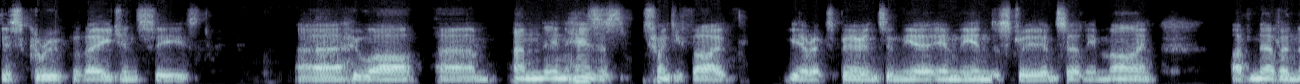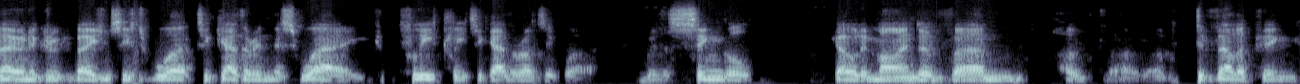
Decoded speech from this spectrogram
this group of agencies uh, who are, um, and in his 25 year experience in the in the industry, and certainly in mine, I've never known a group of agencies work together in this way, completely together, as it were with a single goal in mind of, um, of, of, developing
